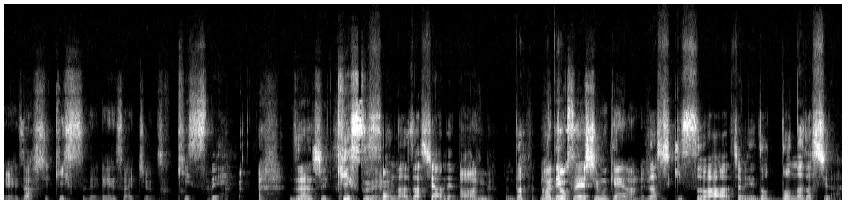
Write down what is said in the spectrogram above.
えー雑誌「キッス」で連載中。キスで？雑誌「キッス」で。そんな雑誌あんねんな。あんねん。どまあ女性誌向けなんでしょうね。雑誌キスは、ちなみにど、どんな雑誌なん？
